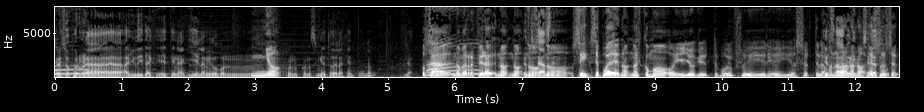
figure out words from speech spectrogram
Pero eso es por una ayudita que tiene aquí el amigo con, No. con conocimiento de la gente, ¿no? Ya. O sea, no me refiero a... No, no, no, no, sí, se puede. No, no es como, oye, yo que te puedo influir y ahí hacerte la ¿Y mano. No, no, no, eso tú? se...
